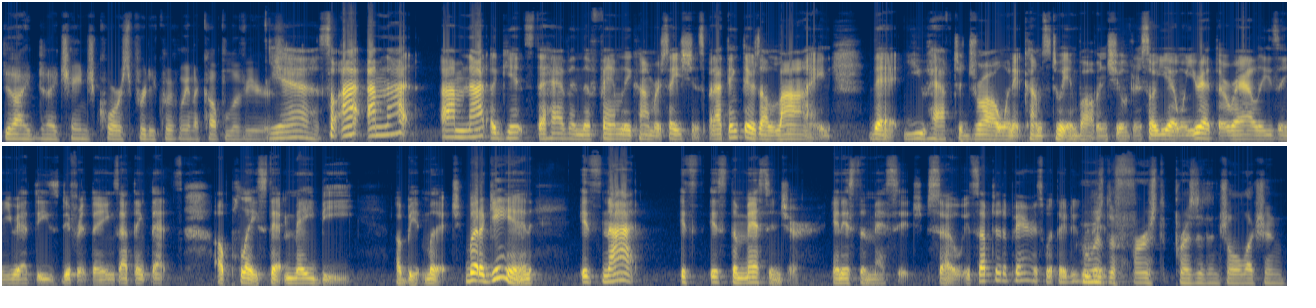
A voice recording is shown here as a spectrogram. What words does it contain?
did I did I change course pretty quickly in a couple of years? Yeah. So I, I'm not I'm not against the having the family conversations, but I think there's a line that you have to draw when it comes to involving children. So yeah, when you're at the rallies and you're at these different things, I think that's a place that may be a bit much. But again, it's not it's it's the messenger and it's the message. So it's up to the parents what they do. Who was it. the first presidential election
